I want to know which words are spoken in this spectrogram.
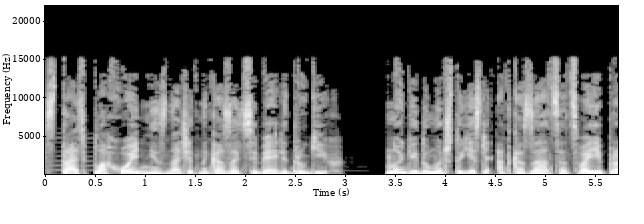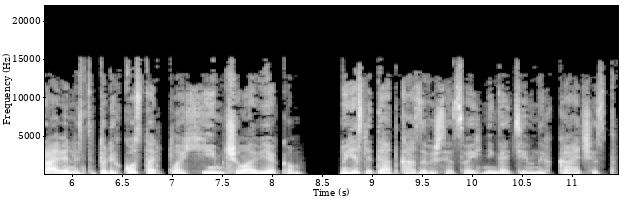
Стать плохой не значит наказать себя или других. Многие думают, что если отказаться от своей правильности, то легко стать плохим человеком. Но если ты отказываешься от своих негативных качеств,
